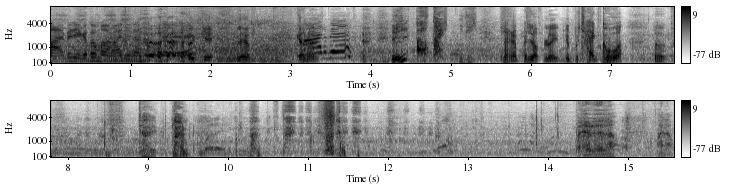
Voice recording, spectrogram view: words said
ไม้ไม่ดีก็ต้องมาไม้นี้นะโอเคเร็วกำลังมาเบ้เฮ้ยออกไปอีนี่หลังไปหลบเลยเดี๋ยวผู้ชายกลัว เออใช่หลังไปแล้วแล้วแล้วมาแล้ว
